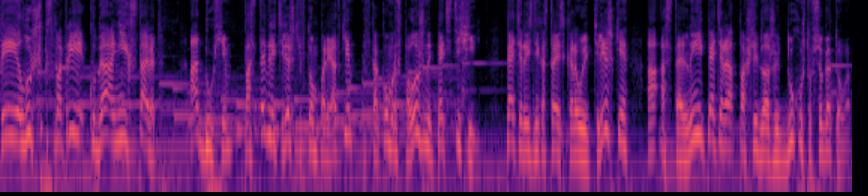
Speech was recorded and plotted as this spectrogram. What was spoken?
«Ты лучше посмотри, куда они их ставят». А духи поставили тележки в том порядке, в каком расположены пять стихий. Пятеро из них остались караулить тележки, а остальные пятеро пошли доложить духу, что все готово.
